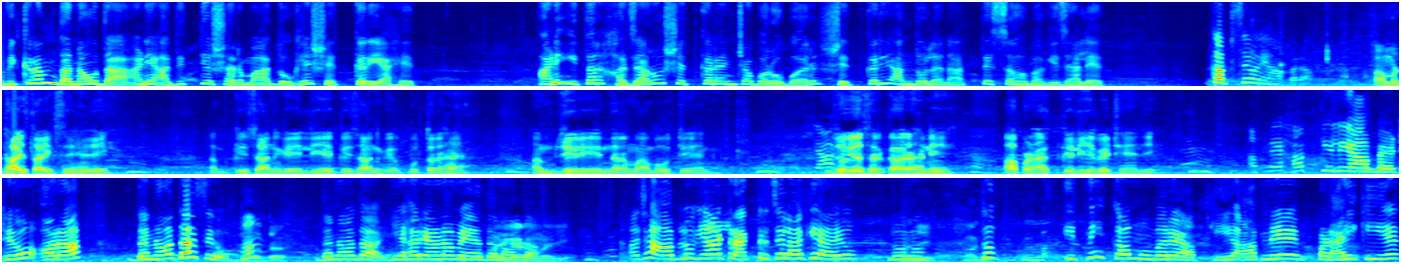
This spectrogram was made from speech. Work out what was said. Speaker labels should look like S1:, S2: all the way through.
S1: विक्रम दनौदा आणि आदित्य शर्मा दोघे शेतकरी आहेत. आणि इतर हजारो शेतकऱ्यांच्या बरोबर शेतकरी आंदोलनात ते सहभागी झालेत.
S2: कब से हो यहाँ पर आप?
S3: हम अट्ठाईस तारीख से हैं जी। अब किसान के लिए किसान के पुत्र हैं। हम जीरी नरमा बोते हैं। जो ये सरकार है नहीं अपना हक के लिए बैठे हैं जी।
S2: अपने हक के लिए आप बैठे हो और आप? दनौदा से हो हाँ? दनौदा ये हरियाणा में है दनौदा
S3: जी।
S2: अच्छा आप लोग यहाँ ट्रैक्टर चला के आए हो दोनों? तो इतनी कम उम्र है आपकी आपने पढ़ाई की है?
